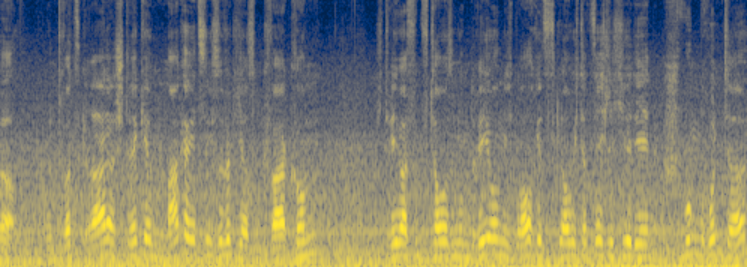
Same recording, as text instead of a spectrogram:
Ja, und trotz gerader Strecke mag er jetzt nicht so wirklich aus dem Quark kommen drehe bei 5000 Umdrehungen. Ich brauche jetzt, glaube ich, tatsächlich hier den Schwung runter.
